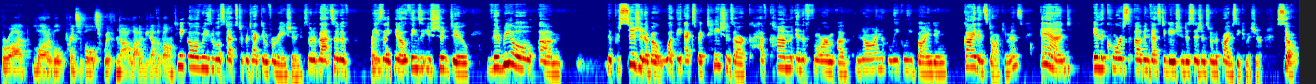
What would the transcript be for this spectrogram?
broad, laudable principles with not a lot of meat on the bone. Take all reasonable steps to protect information. Sort of that sort of right. these like you know things that you should do the real um, the precision about what the expectations are have come in the form of non-legally binding guidance documents and in the course of investigation decisions from the privacy commissioner so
